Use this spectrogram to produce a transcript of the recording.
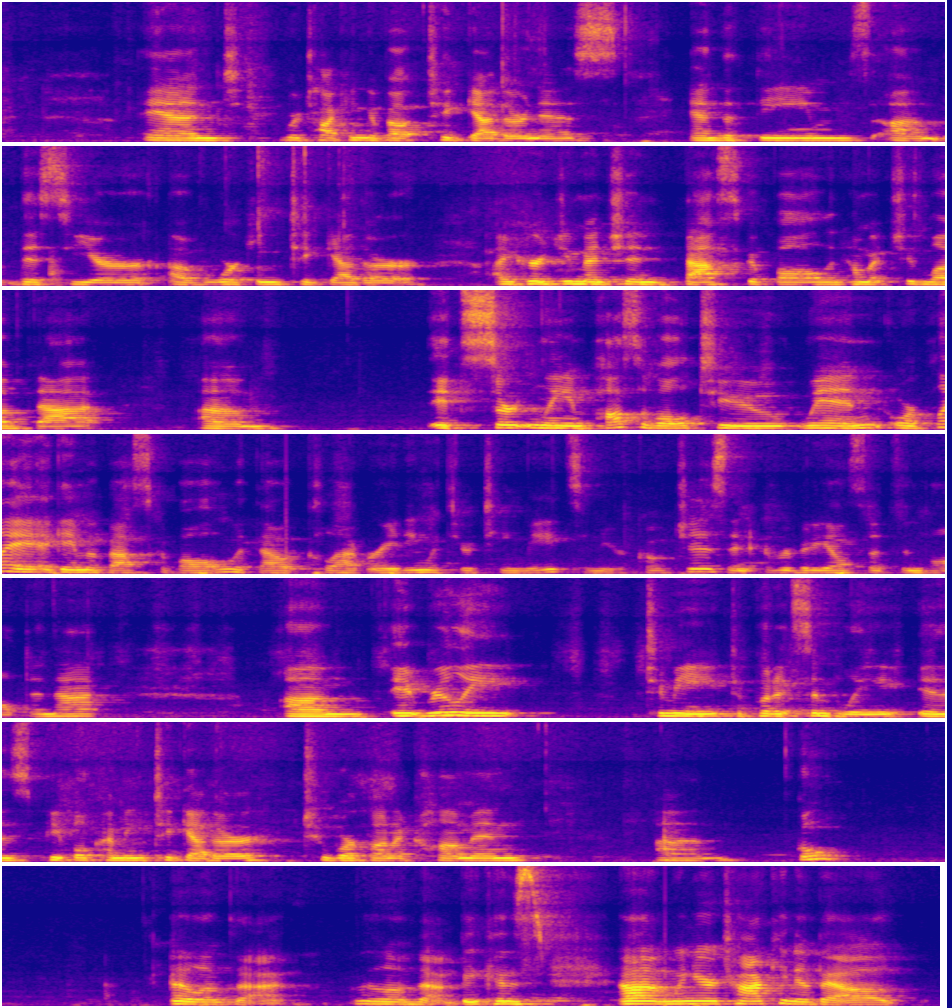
And we're talking about togetherness and the themes um, this year of working together. I heard you mention basketball and how much you love that. Um, it's certainly impossible to win or play a game of basketball without collaborating with your teammates and your coaches and everybody else that's involved in that. Um, it really, to me, to put it simply, is people coming together to work on a common um, goal. I love that. I love that because um, when you're talking about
